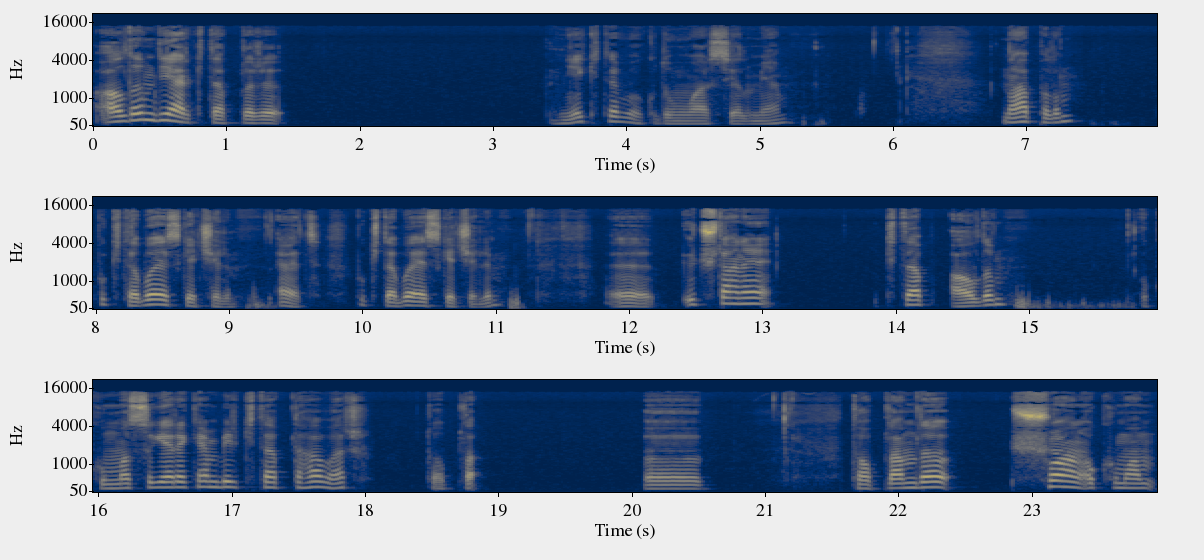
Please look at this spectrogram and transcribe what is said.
Aldığım diğer kitapları Niye kitabı okuduğumu varsayalım ya. Ne yapalım? Bu kitabı es geçelim. Evet. Bu kitabı es geçelim. Ee, üç tane kitap aldım. Okunması gereken bir kitap daha var. Topla ee, toplamda şu an okumam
